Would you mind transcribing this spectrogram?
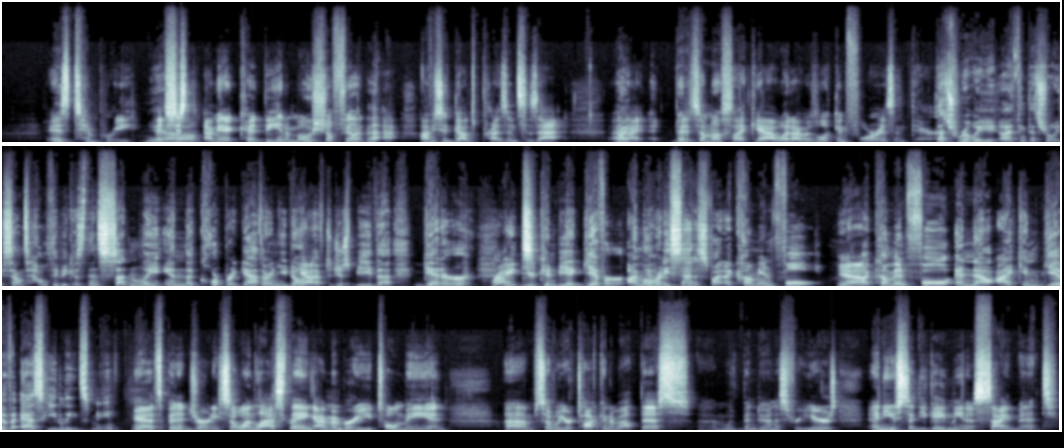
is temporary. It's just, I mean, it could be an emotional feeling. Obviously, God's presence is at, Right. I, but it's almost like, yeah, what I was looking for isn't there. That's really, I think that's really sounds healthy because then suddenly in the corporate gathering, you don't Yeah. have to just be the getter. Right. You can be a giver. I'm already satisfied. I come in full. Yeah. I come in full and now I can give as he leads me. yeah, it's been a journey. So one last thing, I remember you told me, and um, so we were talking about this. Um, we've been doing this for years, and you said you gave me an assignment.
